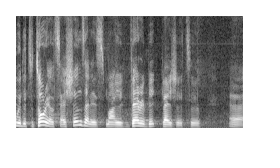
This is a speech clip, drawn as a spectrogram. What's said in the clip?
with the tutorial sessions, and it's my very big pleasure to uh,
